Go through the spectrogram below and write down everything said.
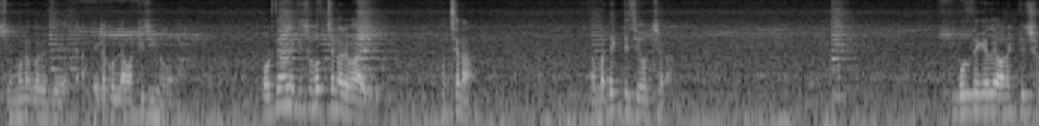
সে মনে করে যে এটা করলে আমার কিছুই হবে না। অরিজিনালি কিছু হচ্ছে না রে ভাই। হচ্ছে না। আমরা দেখতেছি, হচ্ছে না। বলতে গেলে অনেক কিছু।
